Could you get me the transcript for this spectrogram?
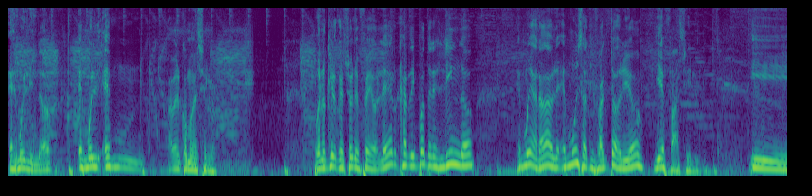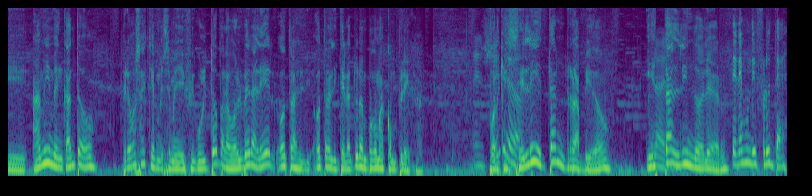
Es muy lindo. Es muy. Es, a ver cómo decirlo. Bueno, quiero que suene feo. Leer Harry Potter es lindo, es muy agradable, es muy satisfactorio y es fácil. Y a mí me encantó, pero vos sabés que me- se me dificultó para volver a leer otras, otra literatura un poco más compleja. ¿En Porque serio? se lee tan rápido y Claro. es tan lindo de leer. Tenés un disfrute.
